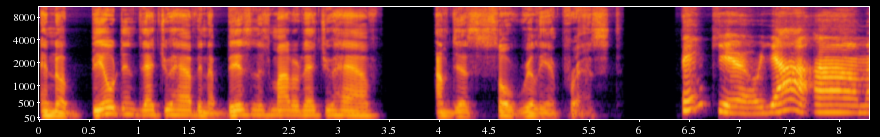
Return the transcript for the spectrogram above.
and the buildings that you have and the business model that you have, I'm just so really impressed. Thank you. Yeah. Um,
